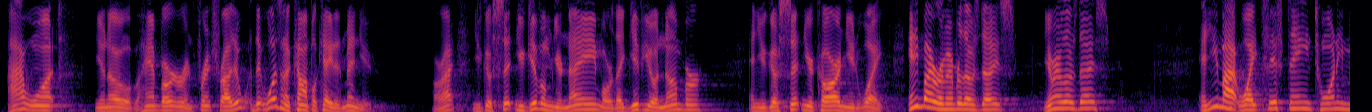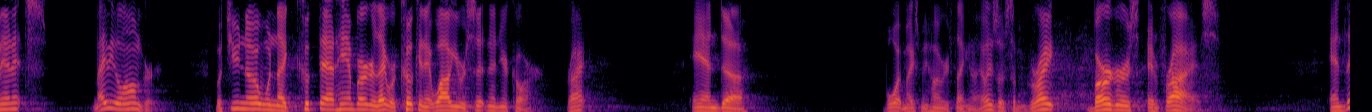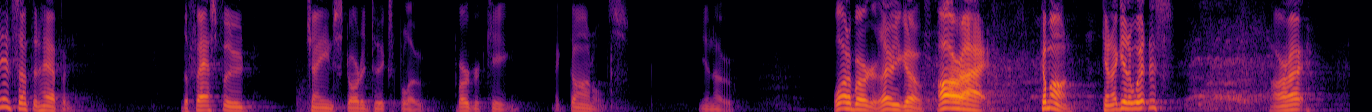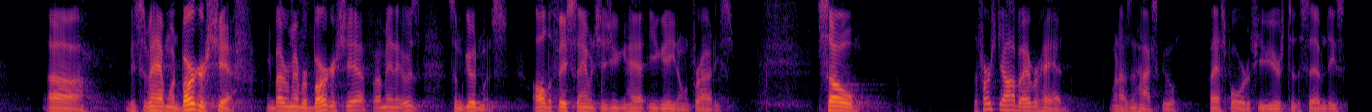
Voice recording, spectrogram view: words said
I want, you know, a hamburger and french fries. It, it wasn't a complicated menu. All right? You go sit, you give them your name or they give you a number, and you go sit in your car and you'd wait. Anybody remember those days? You remember those days? And you might wait 15, 20 minutes, maybe longer. But you know when they cooked that hamburger, they were cooking it while you were sitting in your car, right? And uh, boy, it makes me hungry thinking. Those are some great burgers and fries. And then something happened. The fast food chain started to explode. Burger King, McDonald's, you know. Whataburger, there you go. All right. Come on. Can I get a witness? All right. Uh, we used to have one, Burger Chef. Anybody remember Burger Chef? I mean, it was some good ones. All the fish sandwiches you can, have, you can eat on Fridays. So, the first job I ever had when I was in high school, fast forward a few years to the 70s,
